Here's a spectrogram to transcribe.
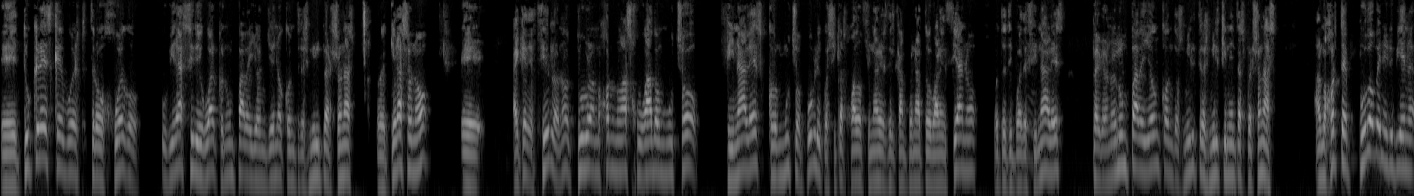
Eh, ¿Tú crees que vuestro juego hubiera sido igual con un pabellón lleno con 3.000 personas? Porque quieras o no, eh, hay que decirlo, ¿no? Tú a lo mejor no has jugado mucho finales con mucho público. Sí que has jugado finales del campeonato valenciano, otro tipo de finales, pero no en un pabellón con 2.000, 3.500 personas a lo mejor te pudo venir bien,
